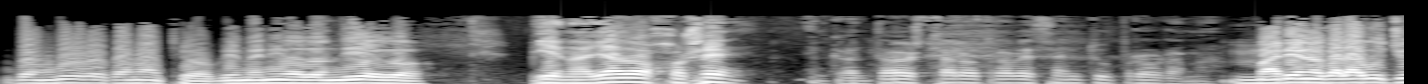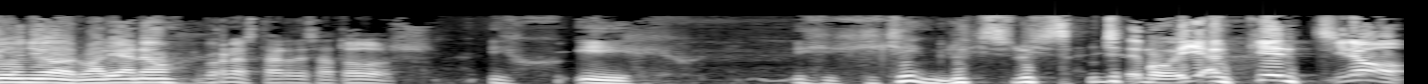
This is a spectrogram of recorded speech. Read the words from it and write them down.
Don Diego Camacho, bienvenido don Diego. Bien hallado, José. Encantado de estar otra vez en tu programa. Mariano Calabu Jr., Mariano. Buenas tardes a todos. Y, y, y- y quién? Luis, Luis Sánchez de Movellán, ¿quién? Si no.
